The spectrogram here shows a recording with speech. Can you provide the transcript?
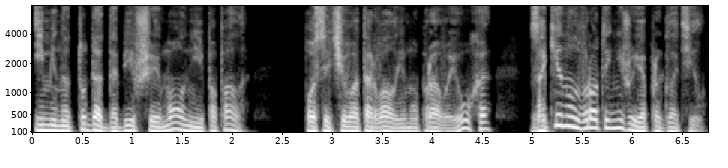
Именно туда добившая молнии попала. После чего оторвал ему правое ухо, закинул в рот и ниже я проглотил.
